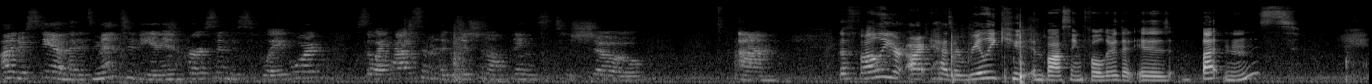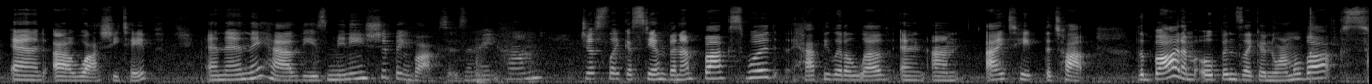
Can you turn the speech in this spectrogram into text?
understand that it's meant to be an in-person display board, so I have some additional things to show. Um, the Follow Your Art has a really cute embossing folder that is buttons and uh, washi tape. And then they have these mini shipping boxes, and they come just like a Stampin' Up box would. Happy Little Love. And um, I tape the top. The bottom opens like a normal box,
